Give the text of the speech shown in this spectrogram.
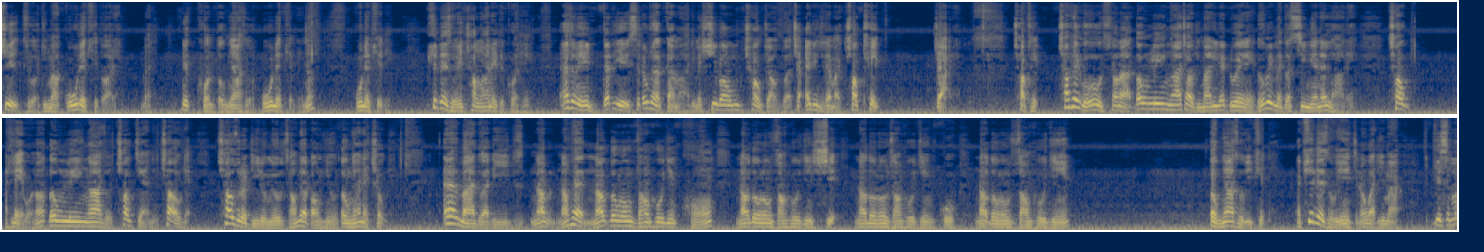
ရှစ်ဆိုတော့ဒီမှာ6နဲ့ဖြစ်သွားတယ်နှစ်ခွန်3ညဆိုတော့6နဲ့ဖြစ်တယ်နော်6နဲ့ဖြစ်တယ်ဖြစ်တယ်ဆိုရင်6 9နဲ့တကွက်တယ်အဲ့ဆိုရင်တတိယစတုထကတ်မှာဒီမှာရှေးပေါင်း6ကြောင်ဆိုတာအဲ့ဒီထဲမှာ6ထိပ်ကြတယ်6ထိပ်6ထိပ်ကိုဆောင်းတာ3 4 5 6ဒီမှာလေးလည်းတွဲတယ်တို့ပေမဲ့သူစီနီယံနဲ့လာတယ်6အလှည့်ပေါ့နော်3 4 5ဆို6ကြံတယ်6လက်6ဆိုတော့ဒီလိုမျိုးဇောင်းပြပေါင်းခြင်းကို3ညနဲ့ချုပ်တယ် အဲ့မှာသူကဒီနောက်နောက်ထပ်နောက်သုံးလုံးဇောင်းထိုးခြင်းခွန်နောက်သုံးလုံးဇောင်းထိုးခြင်း8နောက်သုံးလုံးဇောင်းထိုးခြင်း9နောက်သုံးလုံးဇောင်းထိုးခြင်း3ညဆိုပြီးဖြစ်တယ်အဖြစ်တယ်ဆိုရင်ကျွန်တော်ကဒီမှာပြစ္စမ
